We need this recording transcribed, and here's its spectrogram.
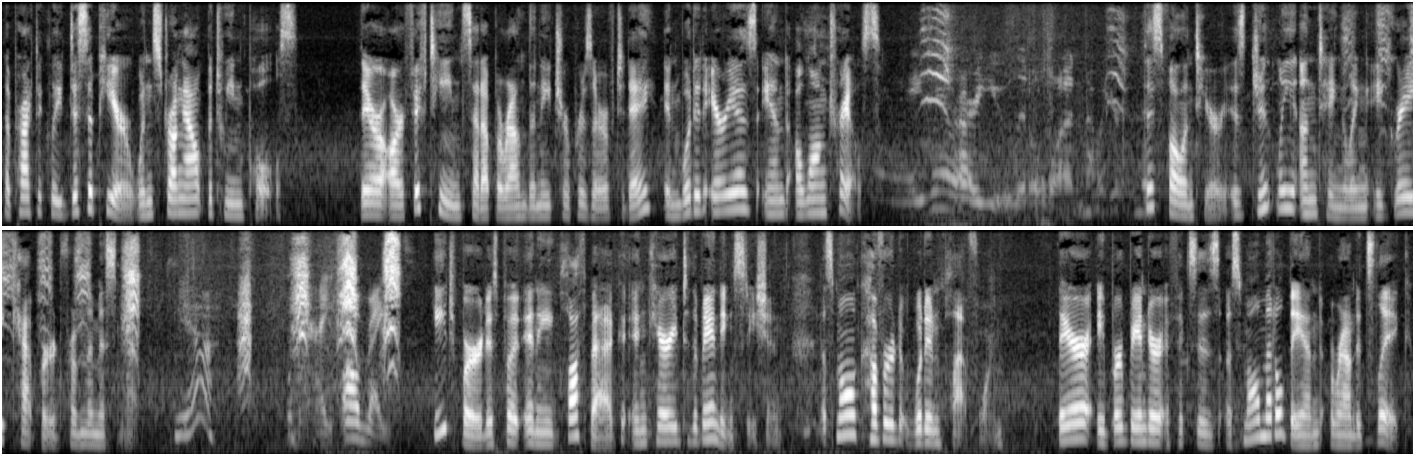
that practically disappear when strung out between poles. There are 15 set up around the nature preserve today in wooded areas and along trails. Hey, where are you, little one? Oh, this volunteer is gently untangling a gray catbird from the mist net. Yeah. Okay, all right. Each bird is put in a cloth bag and carried to the banding station, a small covered wooden platform. There, a bird bander affixes a small metal band around its leg.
